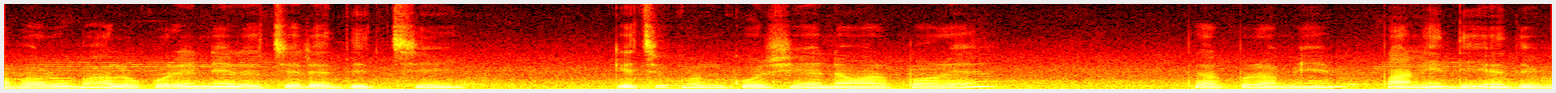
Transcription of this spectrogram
আবারও ভালো করে নেড়ে চেড়ে দিচ্ছি। কিছুক্ষণ কষিয়ে নেওয়ার পরে তারপর আমি পানি দিয়ে দেব।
